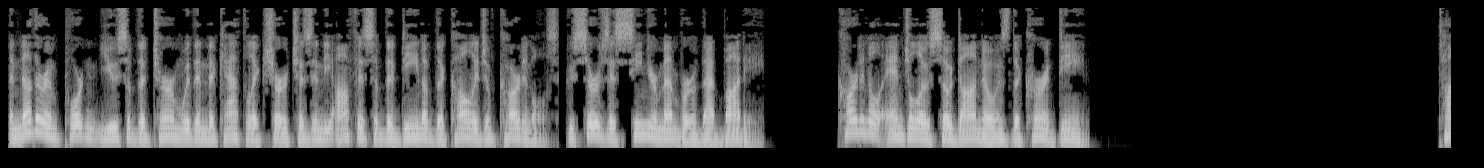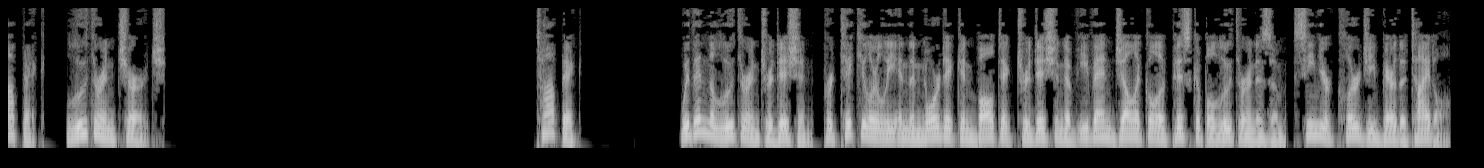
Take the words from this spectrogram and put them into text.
Another important use of the term within the Catholic Church is in the office of the Dean of the College of Cardinals, who serves as senior member of that body. Cardinal Angelo Sodano is the current dean. Lutheran Church. Within the Lutheran tradition, particularly in the Nordic and Baltic tradition of evangelical Episcopal Lutheranism, senior clergy bear the title,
